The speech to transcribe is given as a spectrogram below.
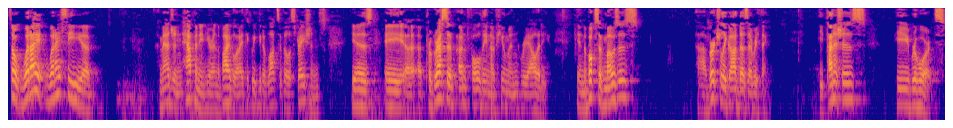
So what I what I see, uh, imagine happening here in the Bible, and I think we could have lots of illustrations, is a, a progressive unfolding of human reality. in the books of Moses, uh, virtually God does everything. He punishes, he rewards.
